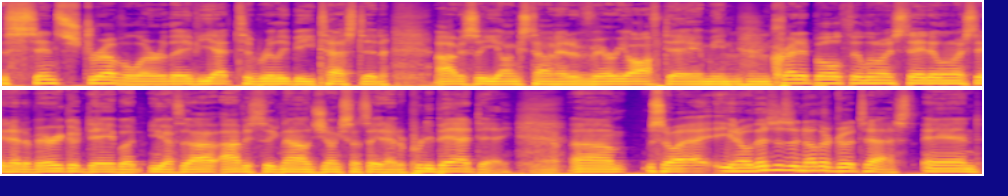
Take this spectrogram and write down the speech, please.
since Streveler, they've yet to really be tested. Obviously, Youngstown had a very off day. I mean, credit both Illinois State. Illinois State had a very good day, but you have to obviously acknowledge Youngstown State had a pretty bad day. Um, so, I, you know, this is another good test. And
